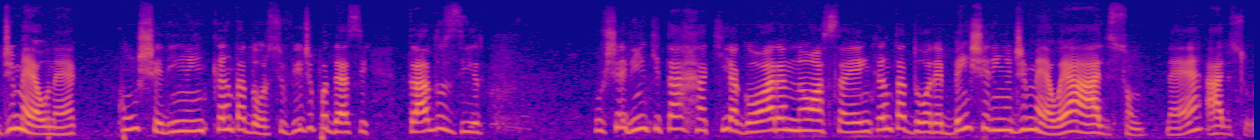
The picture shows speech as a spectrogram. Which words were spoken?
de mel, né? Com um cheirinho encantador. Se o vídeo pudesse traduzir o cheirinho que está aqui agora, nossa, é encantador, é bem cheirinho de mel, é a Alisson, né? Alisson.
